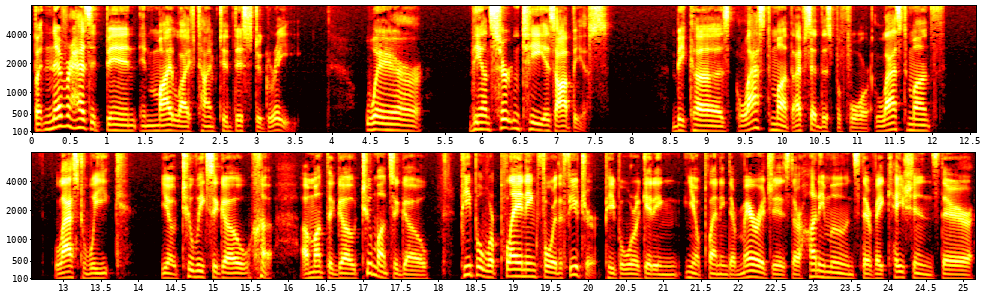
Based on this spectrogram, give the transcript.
But never has it been in my lifetime to this degree where the uncertainty is obvious. Because last month, I've said this before, last month, last week, you know, two weeks ago, a month ago, two months ago, people were planning for the future. People were getting, you know, planning their marriages, their honeymoons, their vacations, their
